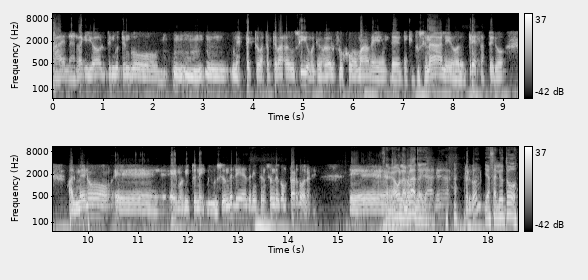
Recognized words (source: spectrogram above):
Ah, la verdad que yo tengo tengo un, espectro bastante más reducido porque no veo el flujo más de, institucionales o de empresas, pero al menos eh, hemos visto una disminución de la, de la intención de comprar dólares. Eh, Se acabó la plata. ya. ¿Perdón? ya salió todo.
